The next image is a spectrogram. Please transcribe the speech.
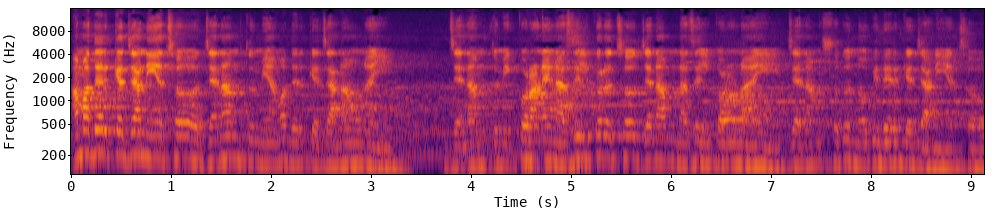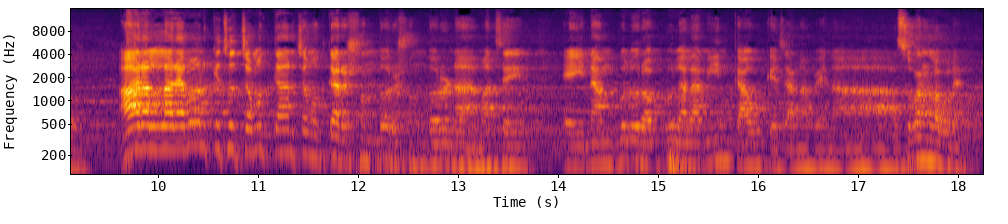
আমাদেরকে জানিয়েছ, যে নাম তুমি আমাদেরকে জানাও নাই। যে নাম তুমি কোরআনে নাজিল করেছ, যে নাম নাজিল করো নাই। যে নাম শুধু নবীদেরকে জানিয়েছো। আর আল্লাহর এমন কিছু চমৎকার চমৎকার, সুন্দর সুন্দর নাম আছে। এই নামগুলো রব্বুল আলামিন কাউকে জানাবে না। সুবহানাল্লাহ বলেন।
